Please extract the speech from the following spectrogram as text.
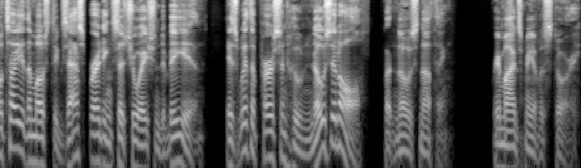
will tell you the most exasperating situation to be in is with a person who knows it all but knows nothing. Reminds me of a story.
